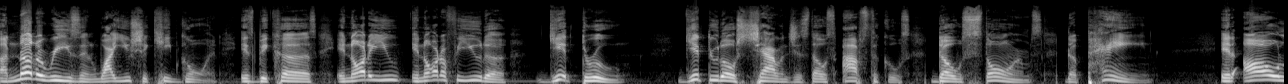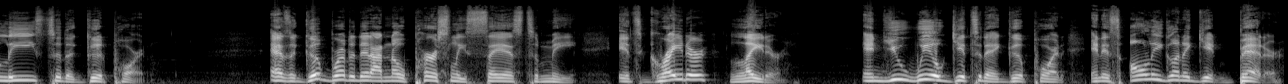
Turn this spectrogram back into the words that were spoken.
another reason why you should keep going is because in order you in order for you to get through get through those challenges, those obstacles, those storms, the pain, it all leads to the good part as a good brother that I know personally says to me, it's greater later. And you will get to that good part, and it's only going to get better.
